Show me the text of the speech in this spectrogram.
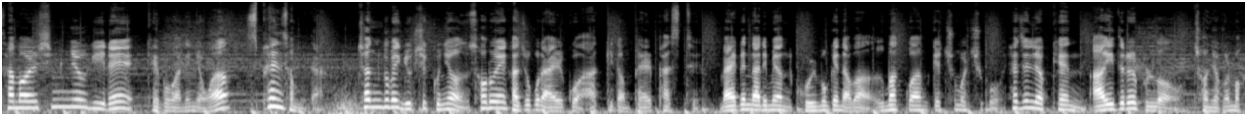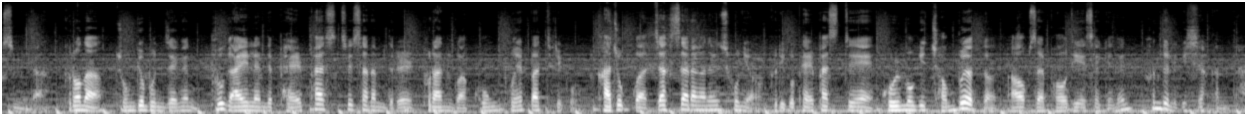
3월 16일에 개봉하는 영화 스펜서입니다. 1969년 서로의 가족을 알고 아끼던 벨파스트 맑은 날이면 골목에 나와 음악과 함께 춤을 추고 해질녘엔 아이들을 불러 저녁을 먹습니다. 그러나 종교 분쟁은 북아일랜드 벨파스트 사람들을 불안 불안과 공포에 빠뜨리고 가족과 짝사랑하는 소녀 그리고 벨파스트의 골목이 전부였던 9살 버디의 세계는 흔들리기 시작합니다.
